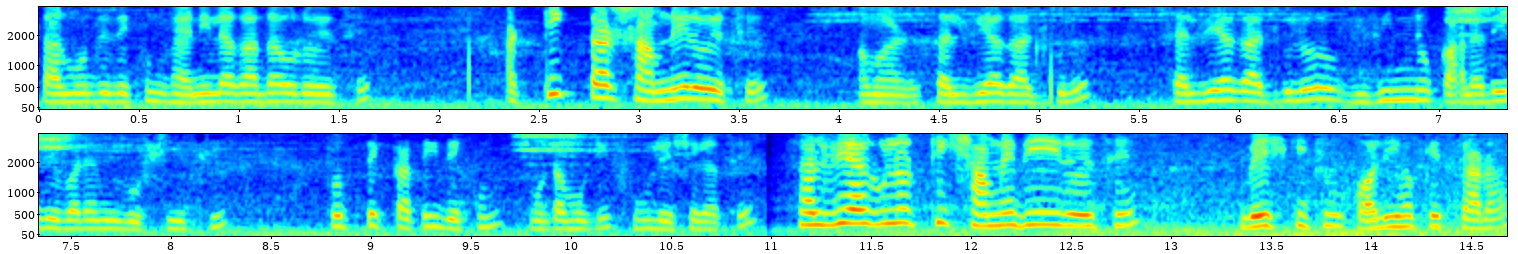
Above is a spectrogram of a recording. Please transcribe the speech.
তার মধ্যে দেখুন ভ্যানিলা গাঁদাও রয়েছে। আর ঠিক তার সামনে রয়েছে আমার সালভিয়া গাছগুলো। সালভিয়া গাছগুলো বিভিন্ন কালারের এবারে আমি বসিয়েছি। প্রত্যেকটাতেই দেখুন মোটামুটি ফুল এসে গেছে। সালভিয়াগুলোর ঠিক সামনে দিয়েই রয়েছে। বেশ কিছু হলিহকের চারা।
